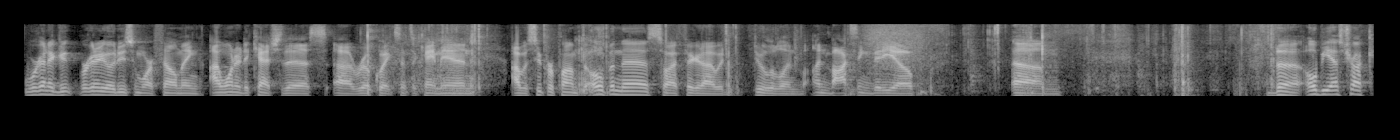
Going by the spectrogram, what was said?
we're gonna go, we're gonna go do some more filming. I wanted to catch this uh, real quick since it came in. I was super pumped to open this, so I figured I would do a little un unboxing video. Um, the OBS truck,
